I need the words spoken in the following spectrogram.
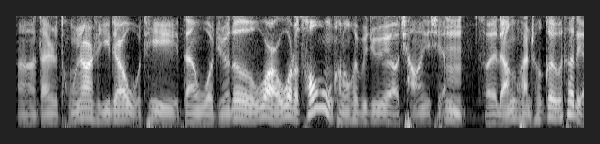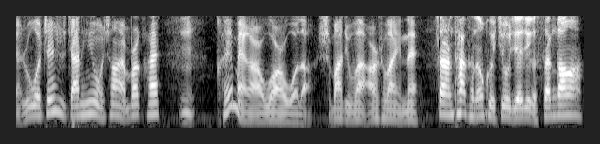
呃但是同样是一点五 T，但我觉得沃尔沃的操控可能会比君越要强一些。嗯，所以两款车各有特点。如果真是家庭用上下班开，嗯，可以买个沃尔沃的，十八九万、二十万以内。但是他可能会纠结这个三缸啊，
